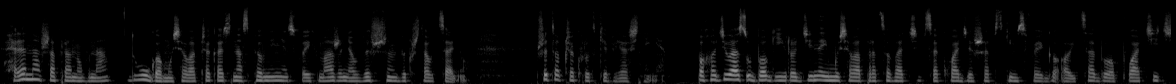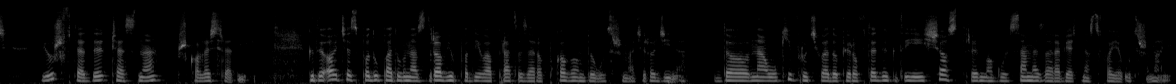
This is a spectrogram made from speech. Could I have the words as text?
Helena Szafranówna długo musiała czekać na spełnienie swoich marzeń o wyższym wykształceniu. Przytoczę krótkie wyjaśnienie. Pochodziła z ubogiej rodziny i musiała pracować w zakładzie szewskim swojego ojca, by opłacić już wtedy czesne w szkole średniej. Gdy ojciec podupadł na zdrowiu, podjęła pracę zarobkową, by utrzymać rodzinę. Do nauki wróciła dopiero wtedy, gdy jej siostry mogły same zarabiać na swoje utrzymanie.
